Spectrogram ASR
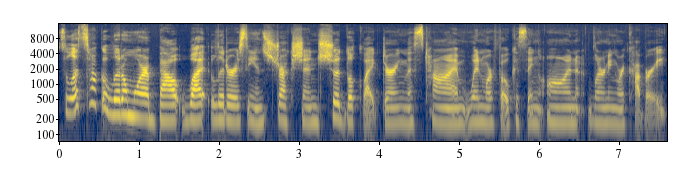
So let's talk a little more about what literacy instruction should look like during this time when we're focusing on learning recovery.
